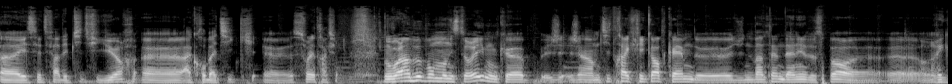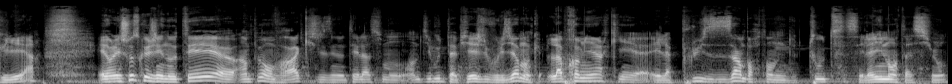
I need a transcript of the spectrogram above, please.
euh, essayer de faire des petites figures euh, acrobatiques euh, sur les tractions. Donc voilà un peu pour mon historique. Donc euh, j'ai un petit track record quand même d'une vingtaine d'années de sport euh, régulière. Et dans les choses que j'ai notées, un peu en vrac, je les ai notées là sur mon un petit bout de papier, je vais vous le dire. Donc la première qui est, la plus importante de toutes, c'est l'alimentation.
